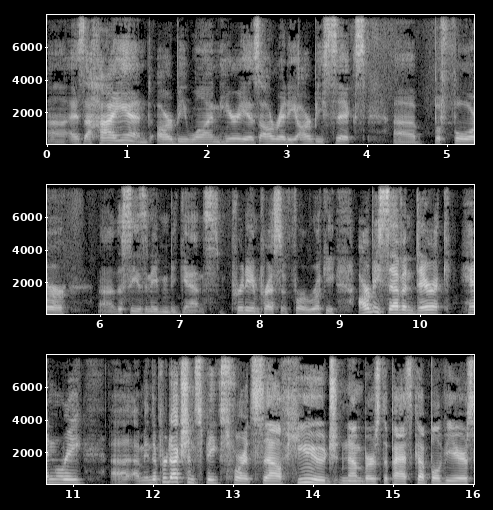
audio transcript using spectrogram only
uh, as a high end RB one. Here he is already RB six uh, before uh, the season even begins. Pretty impressive for a rookie. RB7, Derrick Henry. Uh, I mean, the production speaks for itself. Huge numbers the past couple of years.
